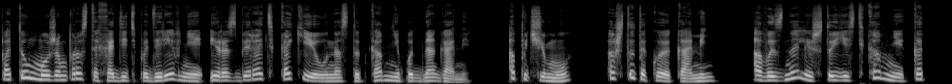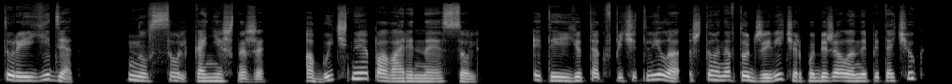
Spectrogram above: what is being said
Потом можем просто ходить по деревне и разбирать, какие у нас тут камни под ногами. А почему? «А что такое камень? А вы знали, что есть камни, которые едят?» «Ну, соль, конечно же. Обычная поваренная соль». Это ее так впечатлило, что она в тот же вечер побежала на пятачок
